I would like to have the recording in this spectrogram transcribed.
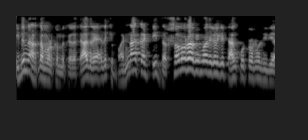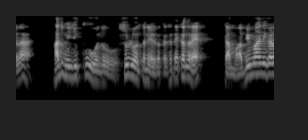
ಇದನ್ನ ಅರ್ಥ ಮಾಡ್ಕೊಬೇಕಾಗತ್ತೆ. ಆದ್ರೆ ಅದಕ್ಕೆ ಬಣ್ಣ ಕಟ್ಟಿ ದರ್ಶನ್ ಅವರ ಅಭಿಮಾನಿಗಳಿಗೆ ಟಾಂಗ್ ಕೊಟ್ಟರು ಅನ್ನೋದು ಇದೆಯಲ್ಲ? ಅದು ನಿಜಕ್ಕೂ ಒಂದು ಸುಳ್ಳು ಅಂತಾನೆ ಹೇಳ್ಬೇಕಾಗತ್ತೆ. ಯಾಕಂದ್ರೆ ತಮ್ಮ ಅಭಿಮಾನಿಗಳ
